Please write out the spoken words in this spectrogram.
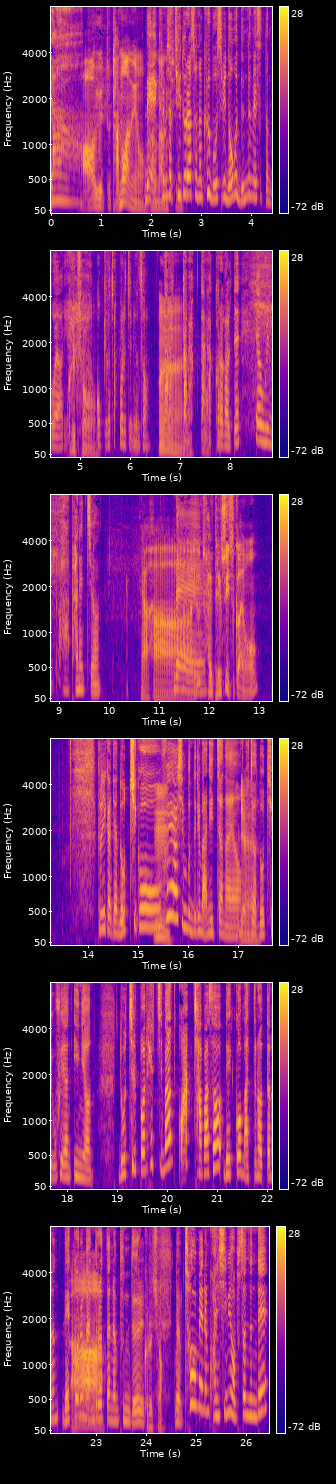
야. 아 이거 또 단호하네요. 네, 그러면서 씨. 뒤돌아서는 그 모습이 너무 늠름했었던 거야. 야, 그렇죠. 어깨가 쫙 벌어지면서 네. 따박 따박 따박 걸어갈 때 혜영이 아, 반했죠. 야하. 네. 이거 잘 될 수 있을까요? 그러니까 이제 놓치고 음. 후회하신 분들이 많이 있잖아요. 예. 그죠? 놓치고 후회한 인연. 놓칠 뻔 했지만 꽉 잡아서 내 거 만들었다는, 내 거를 아. 만들었다는 분들. 그렇죠. 뭐 처음에는 관심이 없었는데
